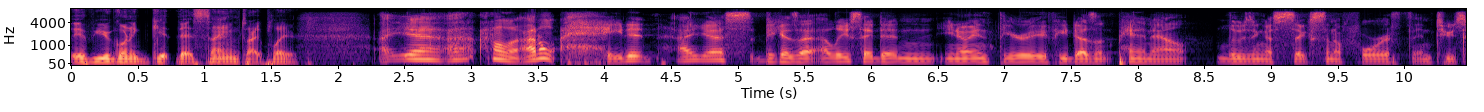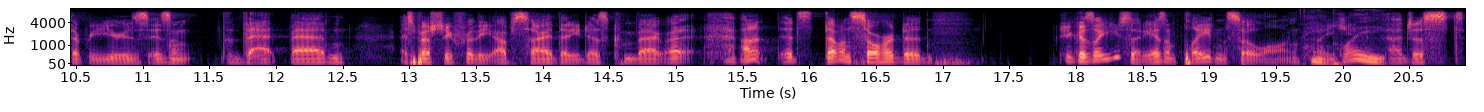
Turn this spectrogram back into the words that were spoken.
if you're going to get that same type player. Uh, yeah, I, I don't know. I don't hate it, I guess, because uh, at least they didn't. You know, in theory, if he doesn't pan out, losing a sixth and a fourth in two separate years isn't that bad, especially for the upside that he does come back. I, I don't, it's that one's so hard to because, like you said, he hasn't played in so long. He Like, played. I just.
